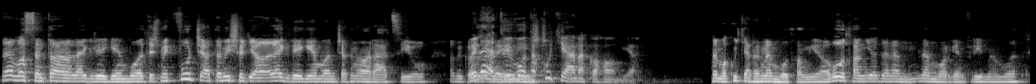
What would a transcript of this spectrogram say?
Nem, azt hiszem talán a legvégén volt, és még furcsáltam is, hogy a legvégén van csak narráció. Amikor Vagy lehet, hogy volt a kutyának a hangja. Nem, a kutyának nem volt hangja. Volt hangja, de nem, nem Morgan Freeman volt.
